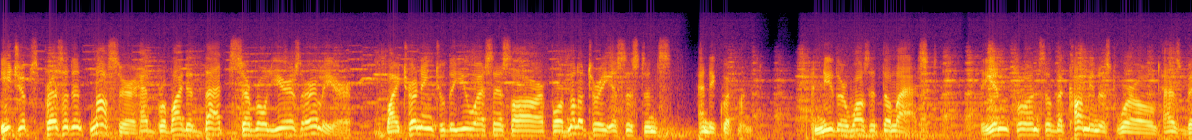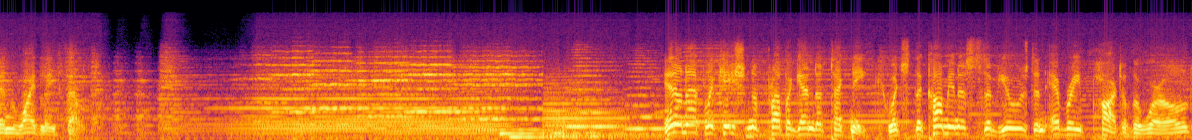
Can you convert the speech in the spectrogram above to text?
Egypt's President Nasser had provided that several years earlier by turning to the USSR for military assistance and equipment. And neither was it the last. The influence of the communist world has been widely felt. In an application of propaganda technique, which the communists have used in every part of the world,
